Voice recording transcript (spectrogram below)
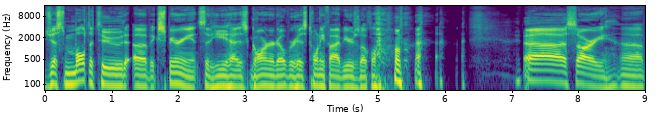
just multitude of experience that he has garnered over his 25 years at Oklahoma. uh, sorry, uh,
